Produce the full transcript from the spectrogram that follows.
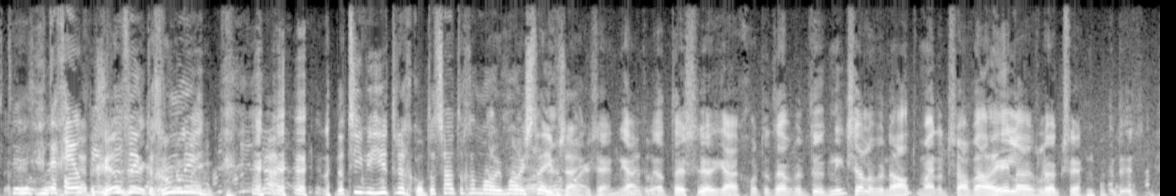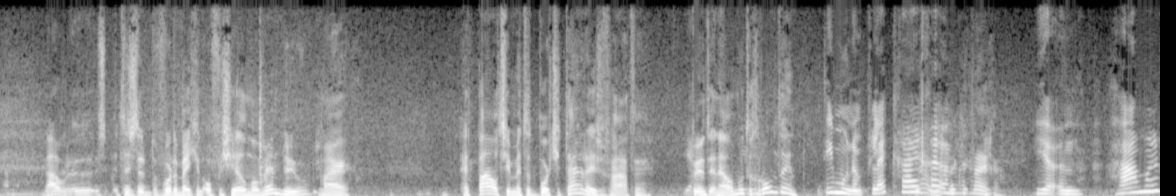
de, de geelvink. Ja, de geelvink, de groenling. Ja, dat zien we hier terugkomt. Dat zou toch een mooi, mooi streven zijn? Mooi zijn. Ja, ja dat, is, uh, ja, goed, dat hebben we natuurlijk niet zelf in de hand, maar dat zou wel heel erg leuk zijn. dus... Nou, het, is, het wordt een beetje een officieel moment nu, maar het paaltje met het bordje tuinreservaten.nl ja. moet de grond in. Die moet een plek krijgen. Ja, een plekje krijgen. Hier een hamer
